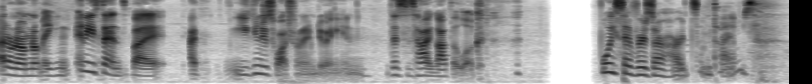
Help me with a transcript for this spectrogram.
I don't know, I'm not making any sense, but I, you can just watch what I'm doing. And this is how I got the look. Voiceovers are hard sometimes.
